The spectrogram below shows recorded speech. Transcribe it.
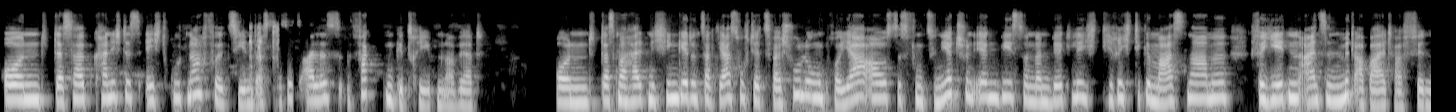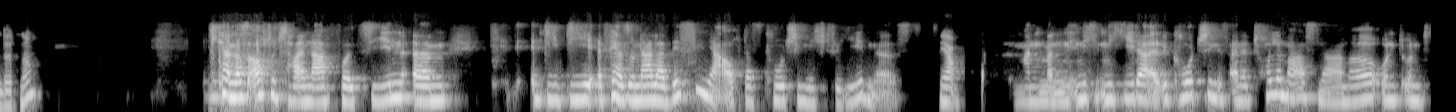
Und deshalb kann ich das echt gut nachvollziehen, dass das jetzt alles faktengetriebener wird. Und dass man halt nicht hingeht und sagt, ja, such dir zwei Schulungen pro Jahr aus, das funktioniert schon irgendwie, sondern wirklich die richtige Maßnahme für jeden einzelnen Mitarbeiter findet. Ne? Ich kann das auch total nachvollziehen. Ähm, die, die Personaler wissen ja auch, dass Coaching nicht für jeden ist. Ja. Man, man, nicht, nicht jeder Coaching ist eine tolle Maßnahme und, und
